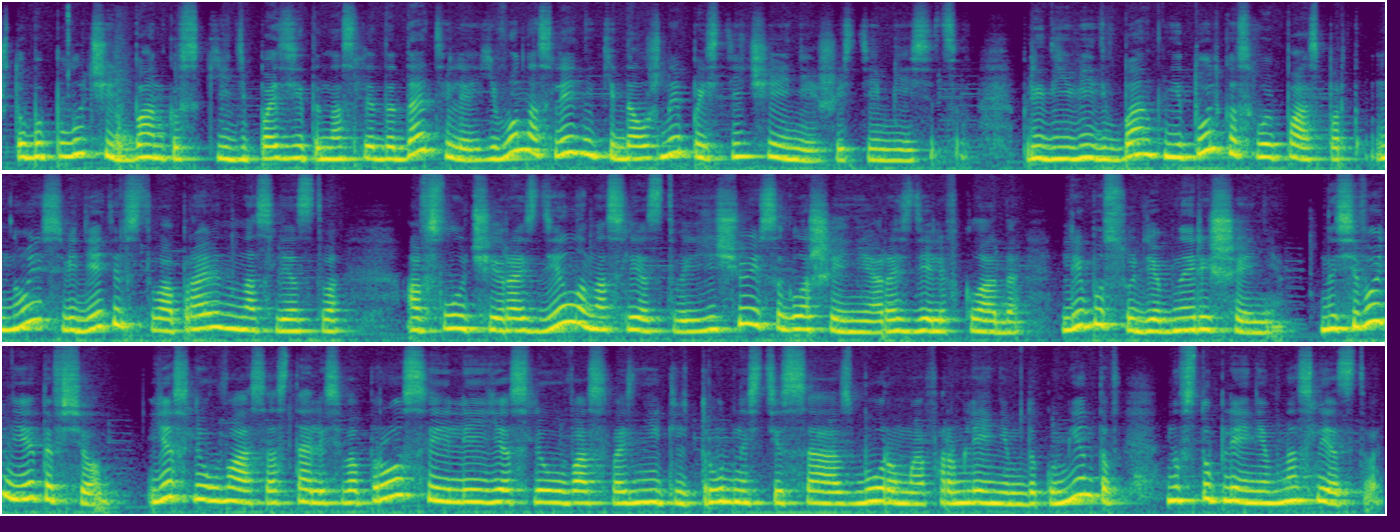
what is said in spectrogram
Чтобы получить банковские депозиты наследодателя, его наследники должны по истечении 6 месяцев предъявить в банк не только свой паспорт, но и свидетельство о праве на наследство, а в случае раздела наследства еще и соглашение о разделе вклада, либо судебное решение. На сегодня это все. Если у вас остались вопросы или если у вас возникли трудности со сбором и оформлением документов на вступление в наследство,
